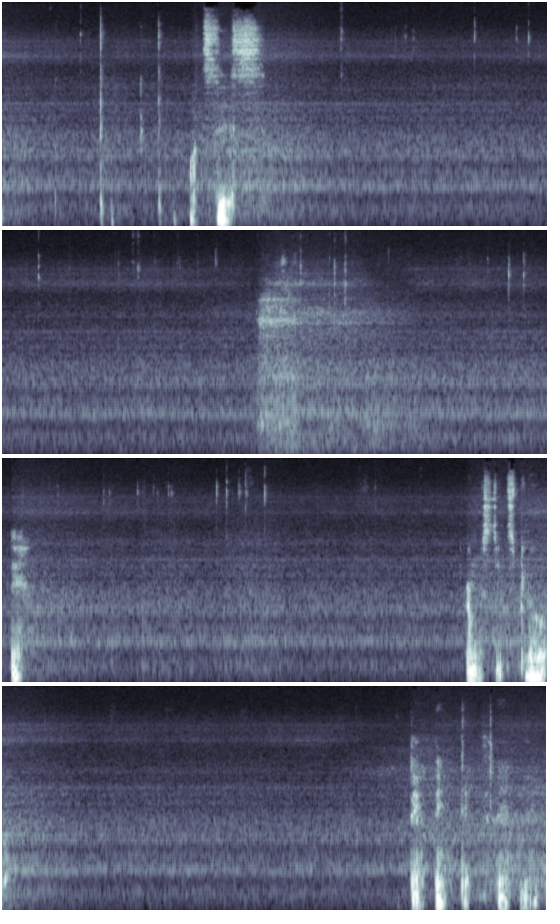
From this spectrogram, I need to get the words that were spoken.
What's this? I must explore. There, there, there, Mm-hmm.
